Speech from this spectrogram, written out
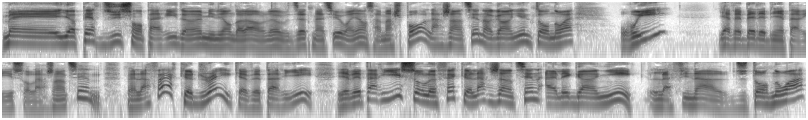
Mais il a perdu son pari de 1 million de dollars. Là, vous dites, Mathieu, voyons, ça marche pas. L'Argentine a gagné le tournoi. Oui, il avait bel et bien parié sur l'Argentine. Mais l'affaire que Drake avait parié, il avait parié sur le fait que l'Argentine allait gagner la finale du tournoi,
